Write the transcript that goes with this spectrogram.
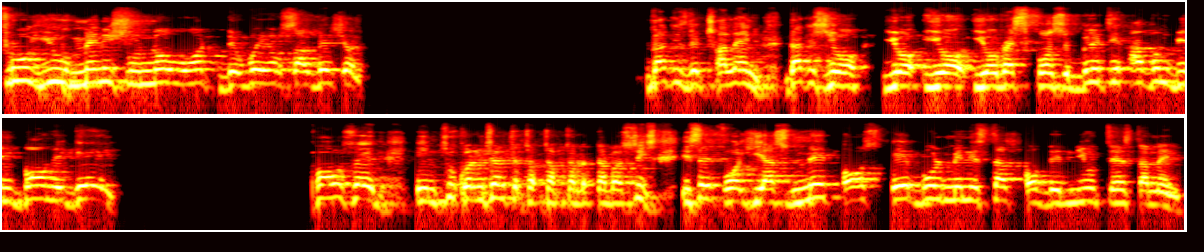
through you, many should know what the way of salvation. That is the challenge. That is your your your your responsibility. Haven't been born again. Paul said in 2 Corinthians chapter, chapter 6, he said, For he has made us able ministers of the New Testament.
